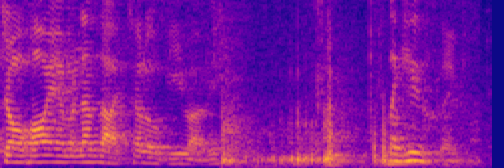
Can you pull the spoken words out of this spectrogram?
အစတောင်းဟောင်းရဲ့မနှက်စာချက်လုပ်ပြီးပါပြီ Thank you Thank you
